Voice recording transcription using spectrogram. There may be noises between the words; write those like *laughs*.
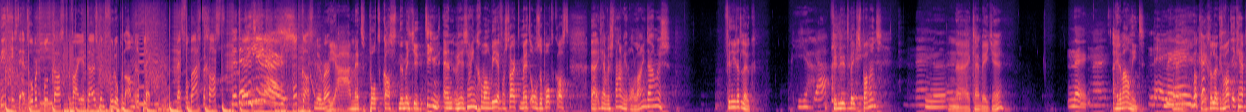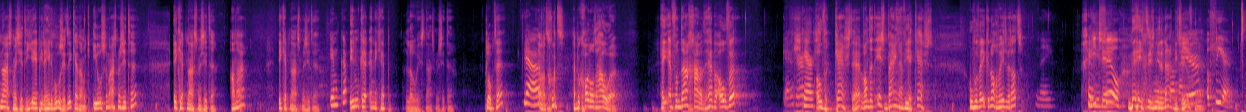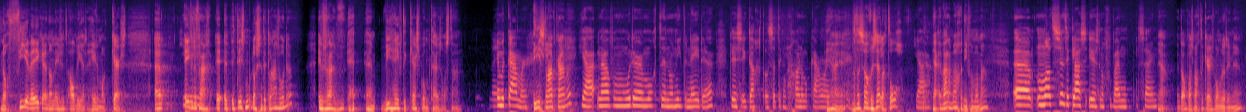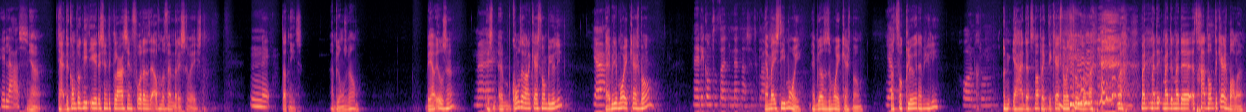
Dit is de Ed Roberts podcast waar je je thuis kunt voelen op een andere plek. Met vandaag de gast, De Tieners! podcast nummer. Ja, met podcast nummertje 10. En we zijn gewoon weer van start met onze podcast. Eh, ja, we staan weer online, dames. Vinden jullie dat leuk? Ja. Vinden jullie het een beetje spannend? Nee. Nee, een klein beetje, hè? Nee. Helemaal niet. Nee. Nee. Oké, gelukkig. Want ik heb naast me zitten. Hier heb je de hele boel zitten. Ik heb namelijk Ilse naast me zitten. Ik heb naast me zitten Anna. Ik heb naast me zitten Imke? Imke. En ik heb Lois naast me zitten. Klopt, hè? Ja. Ja, wat goed. Heb ik gewoon onthouden. hey, en vandaag gaan we het hebben over... Kerst? Kerst. Over kerst, hè? Want het is bijna weer kerst. Hoeveel weken nog, weten we dat? Nee. Geen Niet idee. veel. Nee, het is inderdaad niet veel. Vier? Oh, vier. Nog vier weken en dan is het alweer helemaal kerst. Ehm, even de vraag, eh, eh, het is, moet nog Sinterklaas worden. Even de vraag, wie, eh, ehm, wie heeft de kerstboom thuis al staan? In mijn kamer. In je slaapkamer? Ja, nou, van mijn moeder mocht het nog niet beneden. Dus ik dacht, dan zet ik hem gewoon in mijn kamer. Ja, hè? Want dat is zo gezellig, toch? Ja. Ja, en waarom mag het niet van mama? Eh, omdat Sinterklaas eerst nog voorbij moet zijn. Ja, en dan pas mag de kerstboom erin, hè? Helaas. Ja. Ja, er komt ook niet eerder Sinterklaas in voordat het 11 november is geweest. Nee. Dat niet. Maar bij ons wel. Bij jou, Ilse? Nee. Is, eh, komt er wel een kerstboom bij jullie? ja. Hebben jullie een mooie kerstboom? Nee, die komt altijd net na Sinterklaas. Ja, maar is die mooi? Hebben jullie altijd een mooie kerstboom? Ja, Wat voor kleur hebben jullie? Gewoon groen. Een- ja, dat snap ik. De kerstboom is groen. maar, maar, maar, maar, maar, de, maar, de, maar de, het gaat wel om de kerstballen.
